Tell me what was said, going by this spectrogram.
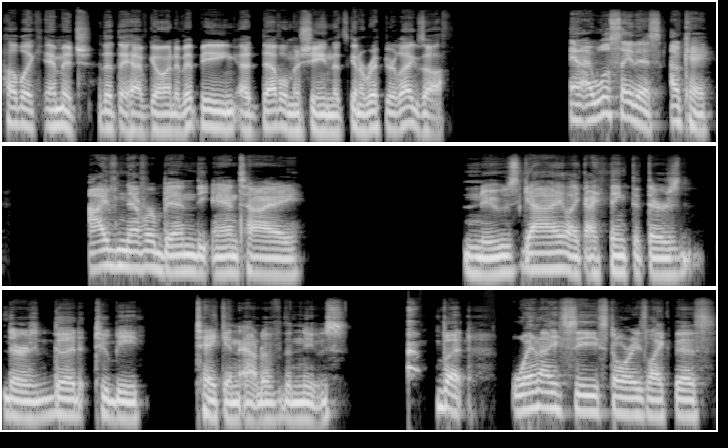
public image that they have going of it being a devil machine that's going to rip your legs off. And I will say this, okay, I've never been the anti news guy. Like I think that there's there's good to be taken out of the news. but when I see stories like this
